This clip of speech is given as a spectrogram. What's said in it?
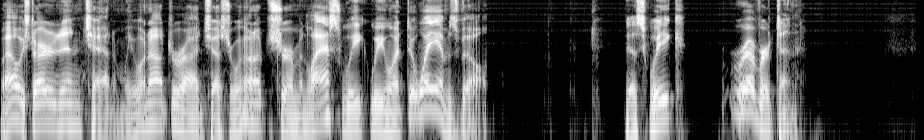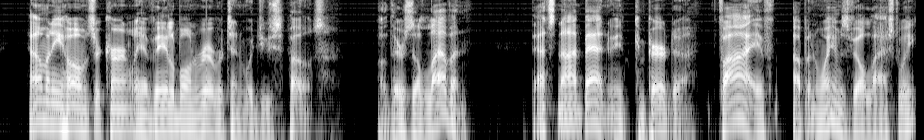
Well, we started in Chatham. We went out to Rochester. We went up to Sherman. Last week, we went to Williamsville. This week, Riverton. How many homes are currently available in Riverton, would you suppose? Well, there's 11. That's not bad I mean, compared to five up in Williamsville last week.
